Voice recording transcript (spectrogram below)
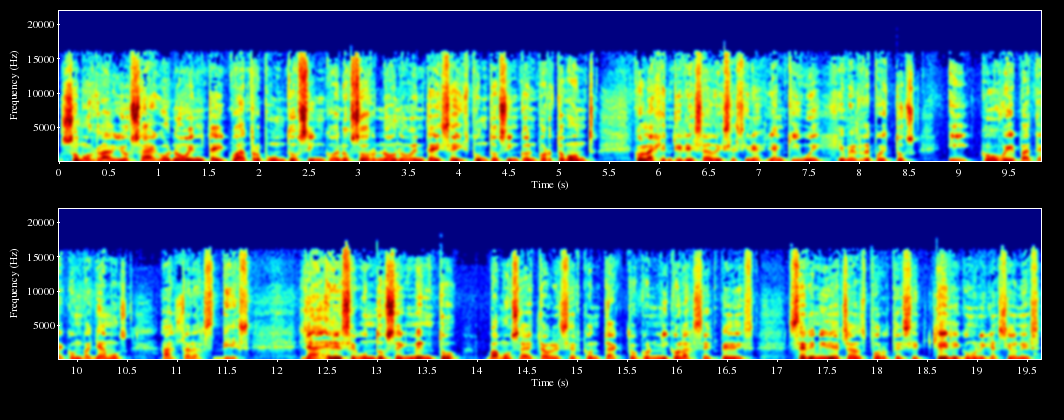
Somos Radio Sago 94.5 en Osorno, 96.5 en Puerto Montt, con la gentileza de Cecinas Yanquiwe, Gemel Repuestos y Covepa. Te acompañamos hasta las 10. Ya en el segundo segmento vamos a establecer contacto con Nicolás Céspedes, Ceremi de Transportes y Telecomunicaciones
